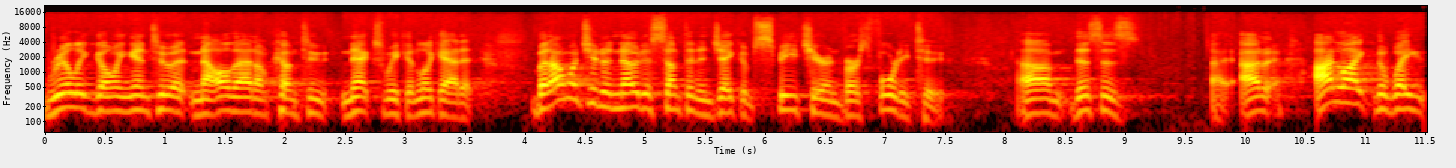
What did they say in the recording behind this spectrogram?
really going into it. And all that I'll come to next week and look at it. But I want you to notice something in Jacob's speech here in verse 42. Um, this is, I, I, I like the way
